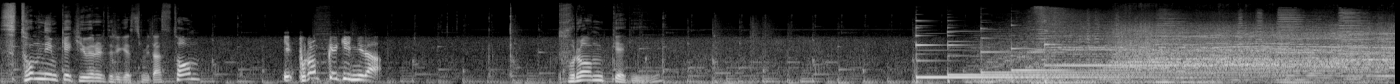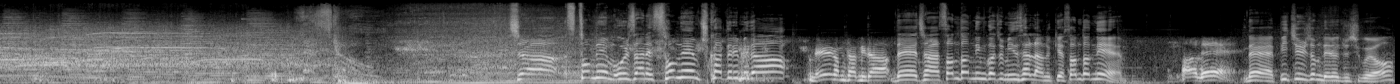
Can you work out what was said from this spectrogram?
스톰님께 기회를 드리겠습니다. 스톰, 예, 부럽깨기입니다. 부럼 깨기. 자, 스톰님, 울산의 스톰님 축하드립니다. 네, 감사합니다. 네, 자, 썬더님과 좀 인사를 나눌게요. 썬더님. 아, 네. 네, 삐질 좀 내려주시고요.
